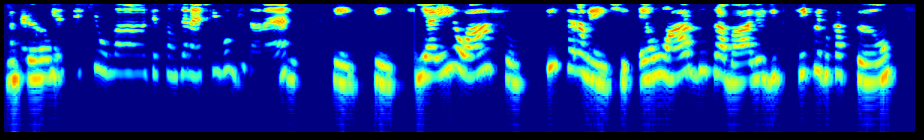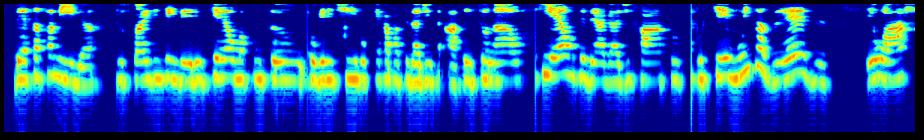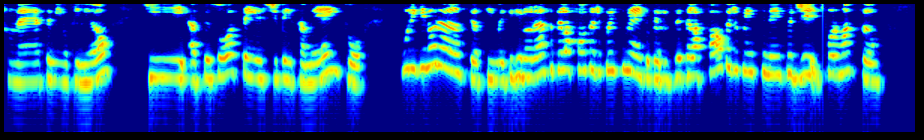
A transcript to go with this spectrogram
Então, Até porque existe uma questão genética envolvida, né? Sim, sim. E aí eu acho, sinceramente, é um árduo trabalho de psicoeducação dessa família, os pais entenderem o que é uma função cognitiva, o que é capacidade atencional, o que é um TDAH de fato, porque muitas vezes eu acho, né, essa é a minha opinião, que as pessoas têm este pensamento por ignorância, assim, mas ignorância pela falta de conhecimento, quero dizer, pela falta de conhecimento de formação.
